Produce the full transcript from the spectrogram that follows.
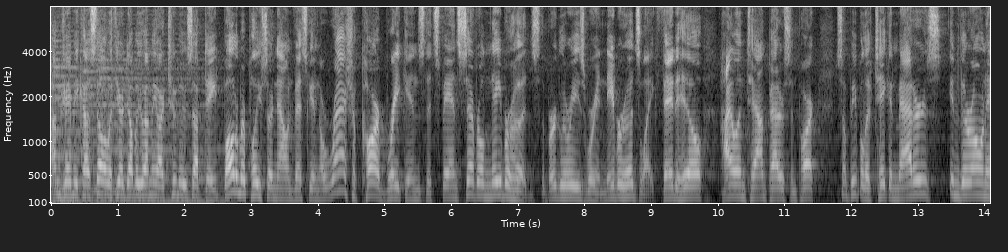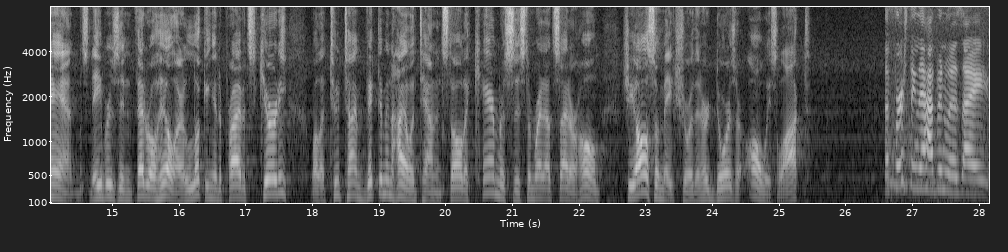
I'm Jamie Costello with your WMAR 2 News update. Baltimore police are now investigating a rash of car break ins that span several neighborhoods. The burglaries were in neighborhoods like Fed Hill, Highlandtown, Patterson Park. Some people have taken matters into their own hands. Neighbors in Federal Hill are looking into private security, while a two time victim in Highlandtown installed a camera system right outside her home. She also makes sure that her doors are always locked. The first thing that happened was I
